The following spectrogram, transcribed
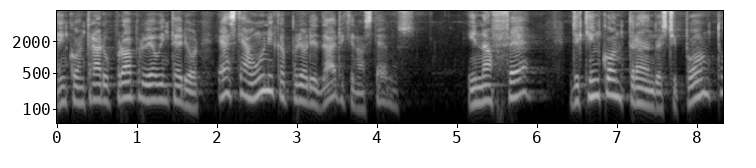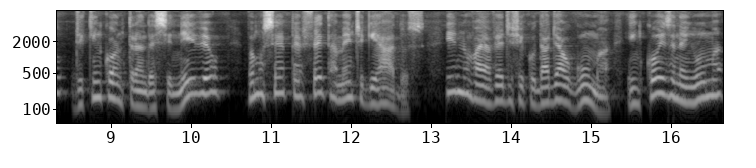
é encontrar o próprio eu interior. Esta é a única prioridade que nós temos. E na fé de que encontrando este ponto, de que encontrando esse nível, vamos ser perfeitamente guiados. E não vai haver dificuldade alguma, em coisa nenhuma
